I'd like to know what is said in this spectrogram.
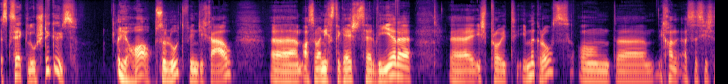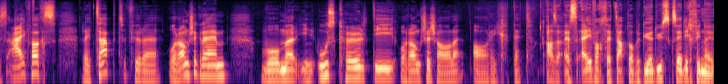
es sieht lustig aus. Ja, absolut, finde ich auch. Ähm, also wenn ich es den Gästen serviere, äh, ist die Freude immer gross und äh, ich kann, also es ist ein einfaches Rezept für eine Orangencreme, wo man in ausgehöhlte Orangenschalen anrichtet. Also ein einfaches Rezept, das aber gut aussieht. Ich finde,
